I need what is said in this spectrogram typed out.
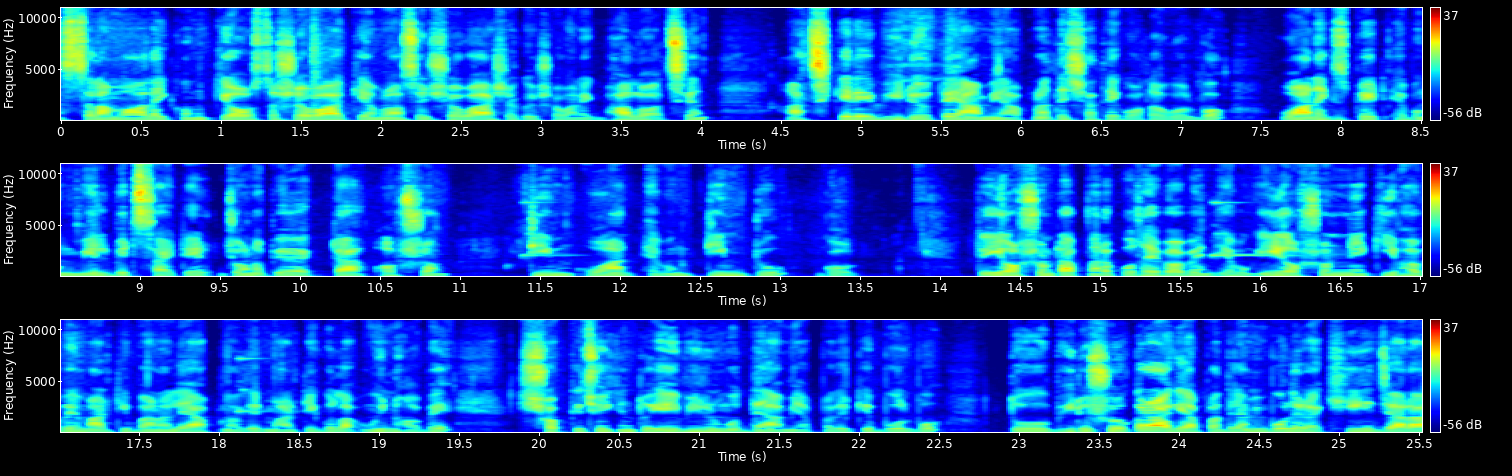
আসসালামু আলাইকুম, কি অবস্থা সবাই কেমন আছেন সবাই? আশা করি সবাই অনেক ভালো আছেন। আজকের এই ভিডিওতে আমি আপনাদের সাথে কথা বলব ওয়ান এক্স বেট এবং মেলবেট সাইটের জনপ্রিয় একটা অপশন টিম ওয়ান এবং টিম টু গোল তো এই অপশনটা আপনারা কোথায় পাবেন এবং এই অপশন নিয়ে কীভাবে মাল্টি বানালে আপনাদের মাল্টিগুলা উইন হবে সব কিছুই কিন্তু এই ভিডিওর মধ্যে আমি আপনাদেরকে বলব। তো ভিডিও শুরু করার আগে আপনাদের আমি বলে রাখি, যারা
